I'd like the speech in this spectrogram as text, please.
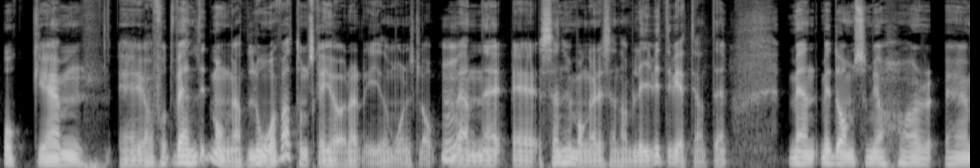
Och ehm, eh, jag har fått väldigt många att lova att de ska göra det genom årens lopp. Mm. Men eh, sen hur många det sen har blivit, det vet jag inte. Men med de som jag har eh,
